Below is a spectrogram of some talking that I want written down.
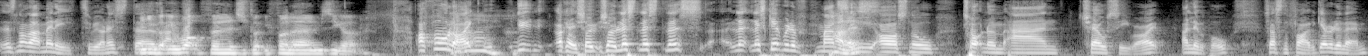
there's not that many, to be honest. you've got your Watfords, you've got your Fulhams, you got. I feel like you, okay. So so let's let's let's let, us let us get rid of Man Palace. City, Arsenal, Tottenham, and Chelsea, right, and Liverpool. So that's the five. Get rid of them.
